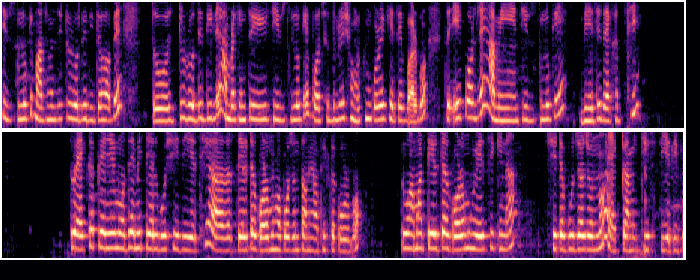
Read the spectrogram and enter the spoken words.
চিপসগুলোকে মাঝে মাঝে একটু রোদে দিতে হবে। তো একটু রোদে দিলে আমরা কিন্তু এই চিপসগুলোকে বছর ধরে সংরক্ষণ করে খেতে পারব। তো এই পর্যায়ে আমি চিপসগুলোকে ভেজে দেখাচ্ছি। তো একটা প্যানের মধ্যে আমি তেল বসিয়ে দিয়েছি আর তেলটা গরম হওয়া পর্যন্ত আমি অপেক্ষা করব। তো আমার তেলটা গরম হয়েছে কিনা সেটা বোঝার জন্য একটা আমি চিপস দিয়ে দিব।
